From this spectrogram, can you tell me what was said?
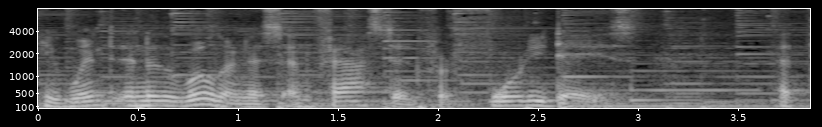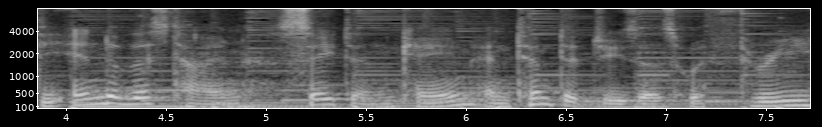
he went into the wilderness and fasted for 40 days. At the end of this time, Satan came and tempted Jesus with three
